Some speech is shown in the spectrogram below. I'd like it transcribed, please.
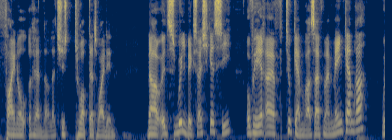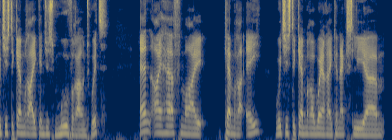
final render. Let's just drop that right in. Now it's really big. So as you can see over here, I have two cameras. I have my main camera, which is the camera I can just move around with. And I have my camera A, which is the camera where I can actually, um,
